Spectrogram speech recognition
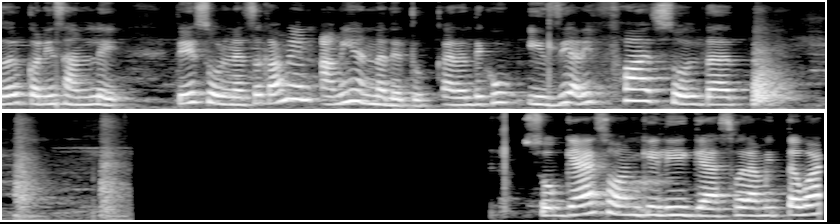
जर कणीस आणले ते सोलण्याचं काम आम्ही यांना देतो. कारण ते खूप इझी आणि फास्ट सोलतात. सो गॅस ऑन केली. गॅसवर आम्ही तवा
